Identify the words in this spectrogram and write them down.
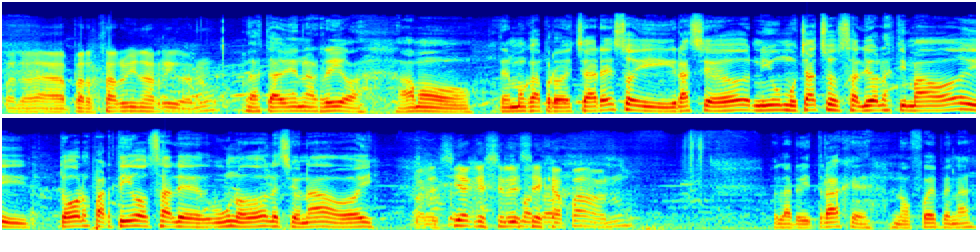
Para, para estar bien arriba, ¿no? Ya está bien arriba. Vamos, tenemos que aprovechar eso y gracias a Dios ni un muchacho salió lastimado hoy. Todos los partidos sale uno o dos lesionados hoy. Parecía que se les escapaba, ¿no? El arbitraje no fue penal.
